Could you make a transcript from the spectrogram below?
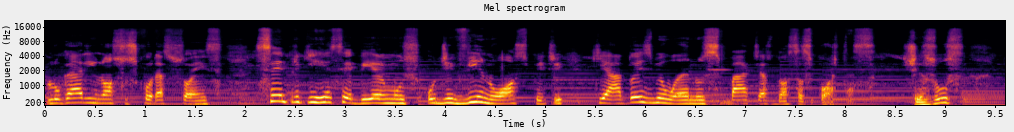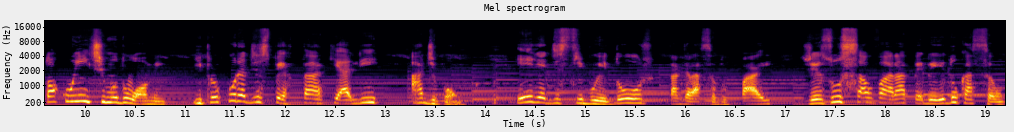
lugar em nossos corações sempre que recebermos o divino hóspede que há dois mil anos bate às nossas portas. Jesus toca o íntimo do homem e procura despertar que ali há de bom. Ele é distribuidor da graça do Pai. Jesus salvará pela educação,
